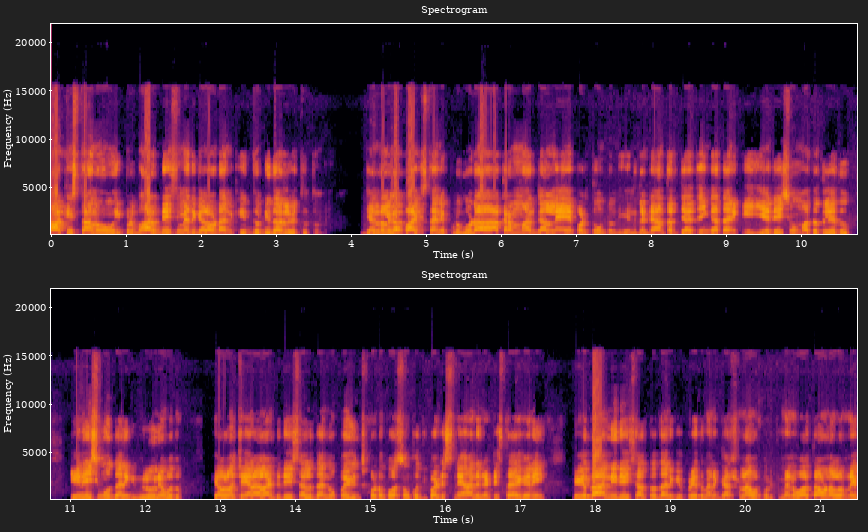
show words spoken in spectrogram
పాకిస్తాను ఇప్పుడు భారతదేశం మీద గెలవడానికి దొడ్డిదారులు వెతుకుతుంది. జనరల్గా పాకిస్తాన్ ఎప్పుడు కూడా అక్రమ మార్గాలనే పడుతూ ఉంటుంది. ఎందుకంటే అంతర్జాతీయంగా దానికి ఏ దేశం మద్దతు లేదు ఏ దేశము దానికి విలువనివ్వదు. కేవలం చైనా లాంటి దేశాలు దాన్ని ఉపయోగించుకోవడం కోసం కొద్దిపాటి స్నేహాన్ని నటిస్తాయి కానీ మిగతా అన్ని దేశాలతో దానికి విపరీతమైన ఘర్షణాపూరితమైన వాతావరణాలు ఉన్నాయి.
